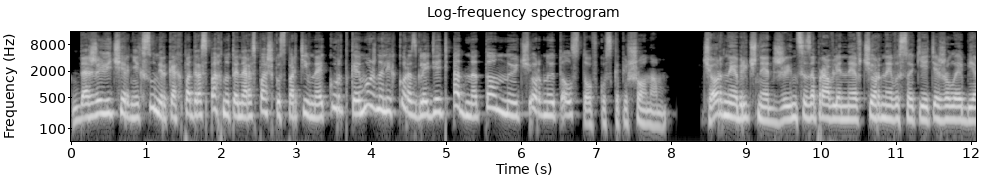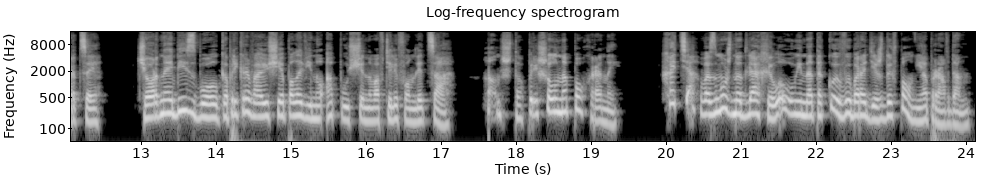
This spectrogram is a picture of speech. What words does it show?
Даже в вечерних сумерках под распахнутой нараспашку спортивной курткой можно легко разглядеть однотонную черную толстовку с капюшоном. Черные брючные джинсы, заправленные в черные высокие тяжелые берцы. Черная бейсболка, прикрывающая половину опущенного в телефон лица. Он что, пришел на похороны? Хотя, возможно, для Хэллоуина такой выбор одежды вполне оправдан.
